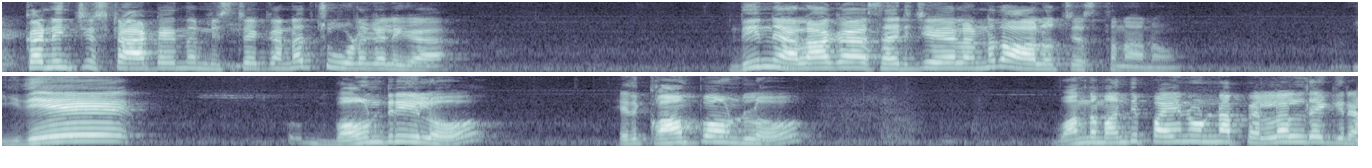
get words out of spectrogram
ఎక్కడి నుంచి స్టార్ట్ అయిందో మిస్టేక్ అన్నది చూడగలిగా. దీన్ని ఎలాగా సరిచేయాలన్నది ఆలోచిస్తున్నాను. ఇదే బౌండరీలో ఇది కాంపౌండ్లో వంద మంది పైన ఉన్న పిల్లల దగ్గర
